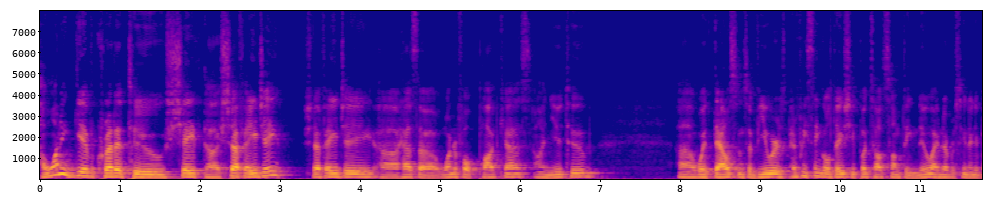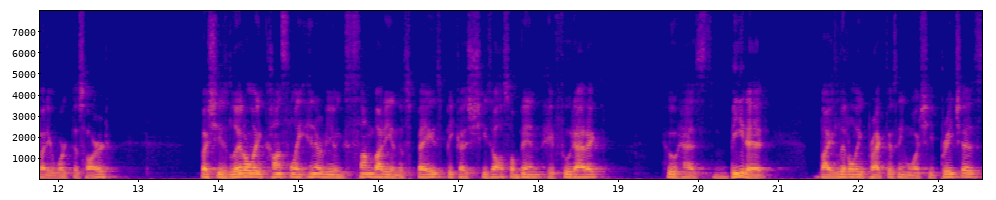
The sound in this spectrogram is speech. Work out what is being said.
I want to give credit to Chef, uh, Chef AJ. Chef AJ uh, has a wonderful podcast on YouTube uh, with thousands of viewers. Every single day she puts out something new. I've never seen anybody work this hard. But she's literally constantly interviewing somebody in the space because she's also been a food addict who has beat it by literally practicing what she preaches,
